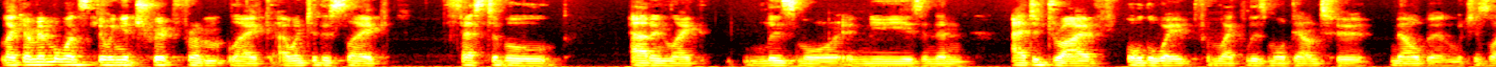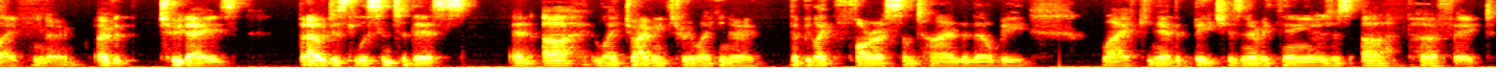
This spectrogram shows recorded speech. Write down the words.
Like I remember once doing a trip from like I went to this like festival out in like Lismore in New Year's, and then I had to drive all the way from like Lismore down to Melbourne, which is like you know over two days. But I would just listen to this and uh like driving through like you know there'd be like forests sometimes and there'll be like you know the beaches and everything. It was just uh perfect.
